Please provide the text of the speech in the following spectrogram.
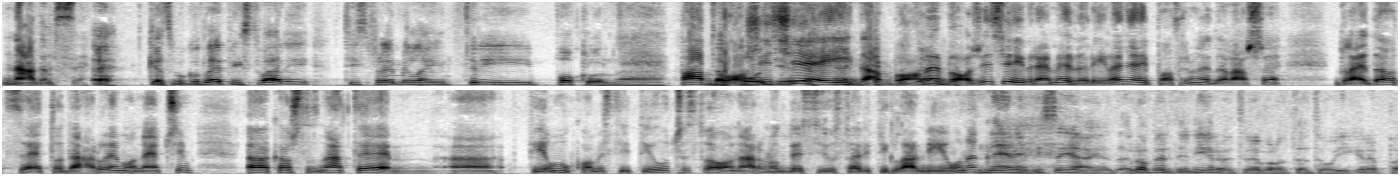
Nadam se. E, kad smo kod lepih stvari, ti spremila im tri poklona. Pa Božić je i da bome, Božić je i vreme darivanja i potrebno je da vaše gledalce eto, darujemo nečim. Kao što znate, film u kome si ti učestvovao, naravno gde si u stvari ti glavni junak. Ne, ne, nisam ja. Robert De Niro je trebalo da to igra, pa...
